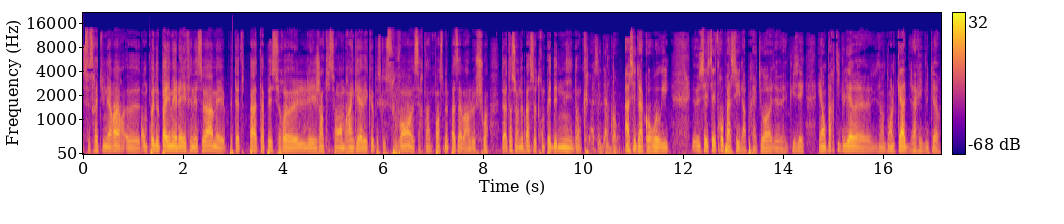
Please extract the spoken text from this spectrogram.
ce serait une erreur. Euh, on peut ne pas aimer la FNSEA, mais peut-être pas taper sur euh, les gens qui sont embringués avec eux, parce que souvent, euh, certains pensent ne pas avoir le choix. Attention, ne pas se tromper d'ennemi, donc. Ah, c'est d'accord. Ah, c'est d'accord, oui, oui. C'est c'est trop facile après, tu vois, d'accuser. Et en particulier euh, dans, dans le cadre de l'agriculteur.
